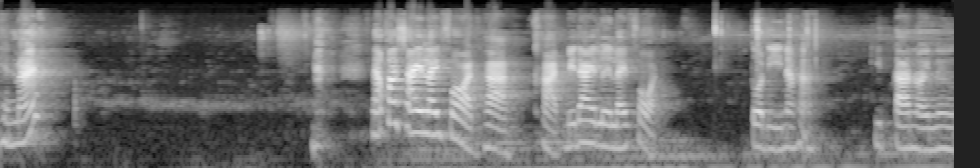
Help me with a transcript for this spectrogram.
เห็นไหม แล้วก็ใช้ไลฟ์ฟอร์ดค่ะ ขาดไม่ได้เลยไลฟ์ฟอร์ด ตัวนี้นะคะกรีดตาหน่อยนึง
